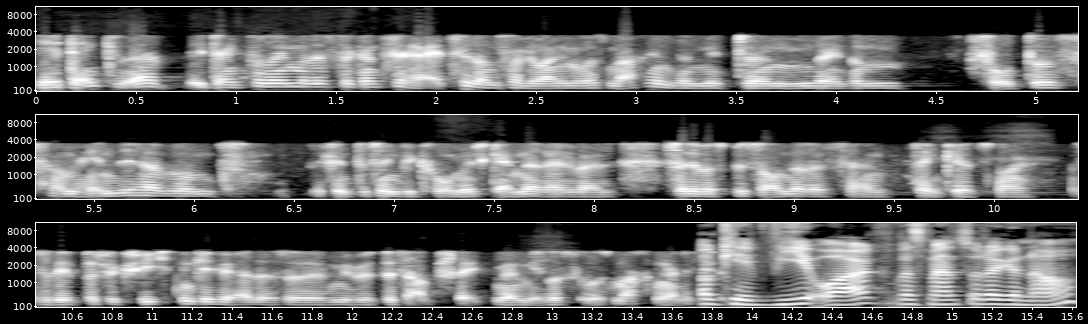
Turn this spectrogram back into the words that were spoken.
Ich denke ich denk mir da immer, dass der ganze Reiz dann verloren ist. Was mache ich denn damit, wenn ich dann Fotos am Handy habe und ich finde das irgendwie komisch generell, weil es soll ja was Besonderes sein, denke ich jetzt mal. Also ich habe da schon Geschichten gehört, also mir würde das abschrecken, wenn Mädels sowas machen. Okay, wie org? Was meinst du da genau?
